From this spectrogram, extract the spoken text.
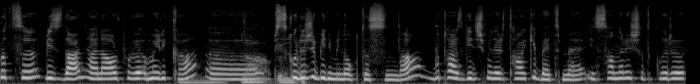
Batı bizden yani Avrupa ve Amerika e, Ya, psikoloji bilimi noktasında bu tarz gelişmeleri takip etme, insanların yaşadıkları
